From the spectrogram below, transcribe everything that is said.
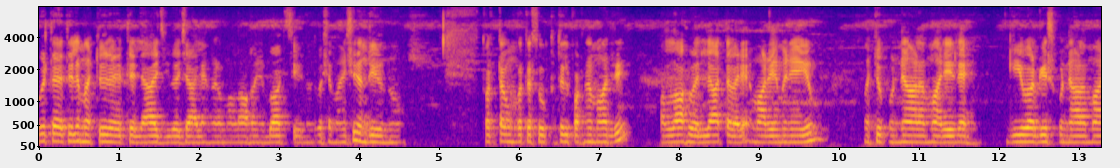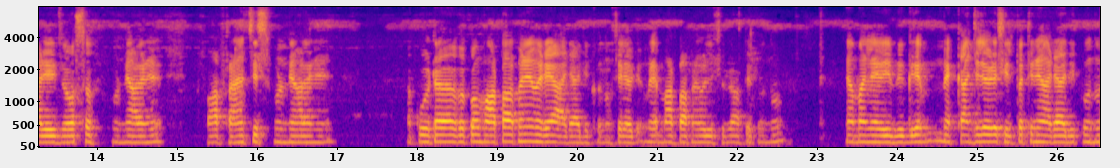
ഒരു തരത്തിലും മറ്റൊരു തരത്തിൽ എല്ലാ ജീവജാലങ്ങളും അള്ളാഹു ഇബാദ് ചെയ്യുന്നത് പക്ഷെ മനുഷ്യർ എന്ത് ചെയ്യുന്നു? തൊട്ട മുമ്പത്തെ സൂക്തത്തിൽ പറഞ്ഞ മാതിരി അള്ളാഹു അല്ലാത്തവരെ മറിയമ്മനെയും മറ്റു പുണ്യാളന്മാരെയിലെ ഗീവർഗീസ് പുണ്യാളന്മാരെ ജോസഫ് പുണ്യാളന് ഫ്രാൻസിസ് പുണ്യാളന് അക്കൂട്ട ഇപ്പം മാർപ്പാപ്പനെ വരെ ആരാധിക്കുന്നു. ചിലർ മാർപ്പാപ്പനെ വിളിച്ച് പ്രാർത്ഥിക്കുന്നു. നമ്മൾ വിഗ്രഹം മെക്കാഞ്ചലോയുടെ ശില്പത്തിനെ ആരാധിക്കുന്നു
